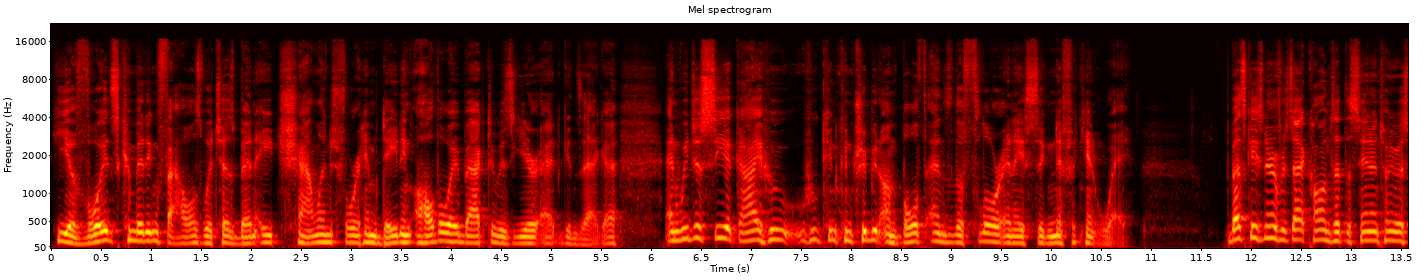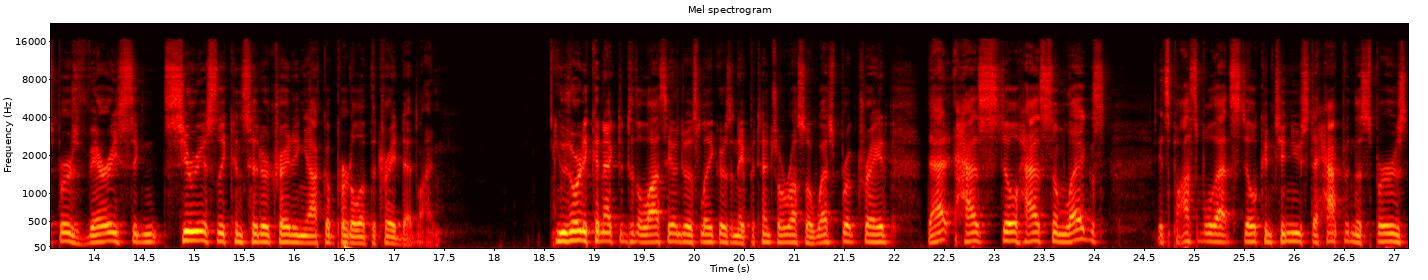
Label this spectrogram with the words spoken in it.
he avoids committing fouls, which has been a challenge for him dating all the way back to his year at Gonzaga. And we just see a guy who, who can contribute on both ends of the floor in a significant way. The best case scenario for Zach Collins at the San Antonio Spurs very sig- seriously consider trading Jakob Poeltl at the trade deadline. He was already connected to the Los Angeles Lakers in a potential Russell Westbrook trade. That has still has some legs. It's possible that still continues to happen. The Spurs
